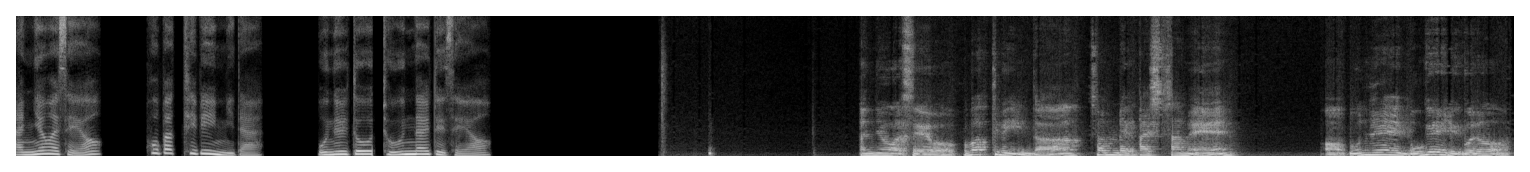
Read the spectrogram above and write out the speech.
안녕하세요. 호박TV입니다. 오늘도 좋은 날 되세요. 안녕하세요. 호박TV입니다. 1183회. 어, 오늘 목요일이고요.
